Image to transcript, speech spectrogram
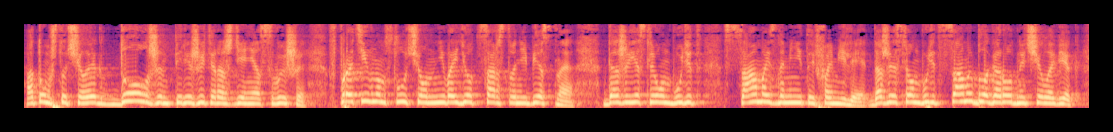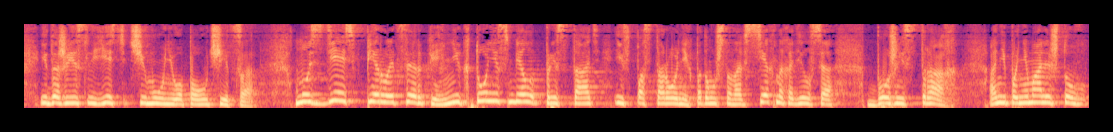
о том, что человек должен пережить рождение свыше. В противном случае он не войдет в Царство Небесное. Даже если он будет самой знаменитой фамилией, даже если он будет самый благородный человек, и даже если есть чему у него поучиться. Но здесь, в Первой Церкви, никто не смел пристать из посторонних, потому что что на всех находился Божий страх. Они понимали, что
